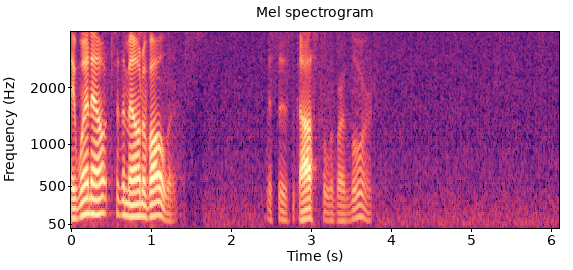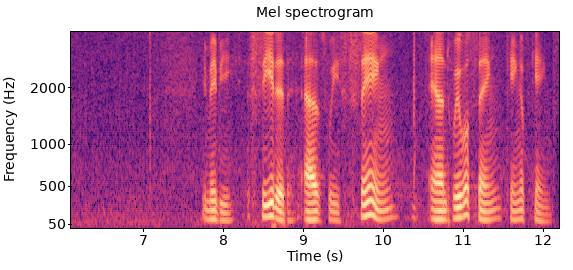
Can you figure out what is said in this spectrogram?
they went out to the Mount of Olives. This is the gospel of our Lord. You may be seated as we sing, and we will sing King of Kings.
